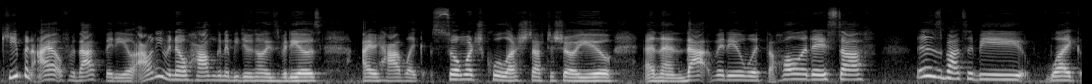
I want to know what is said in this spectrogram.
keep an eye out for that video. I don't even know how I'm gonna be doing all these videos. I have like so much cool Lush stuff to show you. And then that video with the holiday stuff. Is about to be like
